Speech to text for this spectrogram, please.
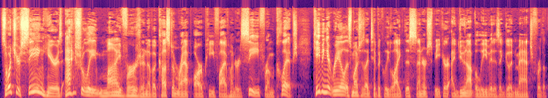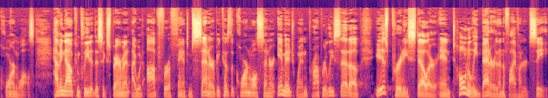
So what you're seeing here is actually my version of a custom wrap RP500C from Klipsch. Keeping it real as much as I typically like this center speaker, I do not believe it is a good match for the Cornwalls. Having now completed this experiment, I would opt for a Phantom Center because the Cornwall center image, when properly set up, is pretty stellar and tonally better than the 500C.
